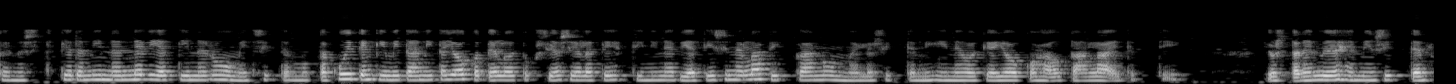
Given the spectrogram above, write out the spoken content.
tai mä sitten tiedä minne ne vietiin ne ruumit sitten, mutta kuitenkin mitä niitä joukkoteloituksia siellä tehtiin, niin ne vietiin sinne Latikkaan nummelle sitten, mihin ne oikein joukkohautaan laitettiin. Josta ne myöhemmin sitten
